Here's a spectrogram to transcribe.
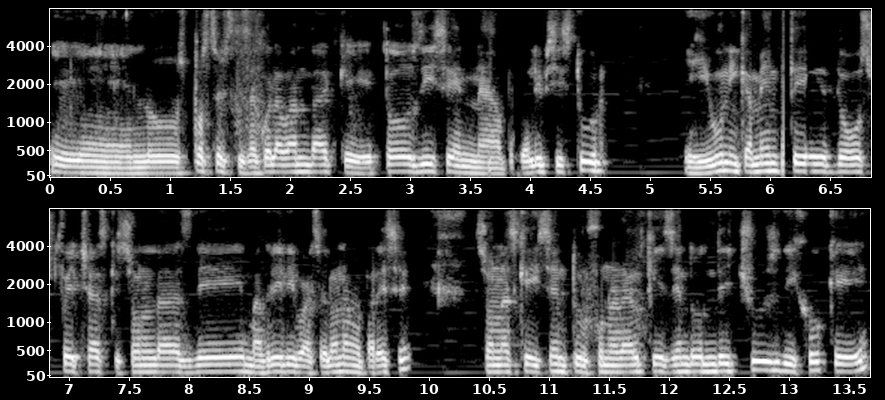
en los pósters que sacó la banda que todos dicen Apocalipsis Tour y únicamente dos fechas que son las de Madrid y Barcelona me parece son las que dicen Tour Funeral que es en donde Chus dijo que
